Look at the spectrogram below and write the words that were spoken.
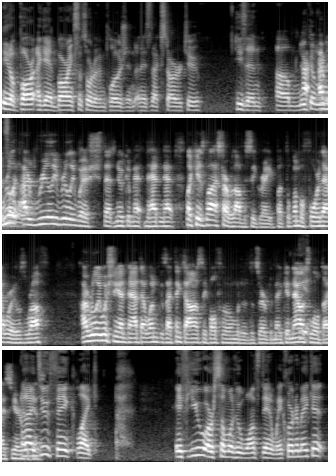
you know, bar again, barring some sort of implosion in his next start or two, he's in. Um, Newcomb. I, I really, I really, really wish that Newcomb hadn't had like his last start was obviously great, but the one before that where it was rough. I really wish he hadn't had that one because I think honestly both of them would have deserved to make it. Now yeah. it's a little dicier. And I do think like if you are someone who wants Dan Winkler to make it,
